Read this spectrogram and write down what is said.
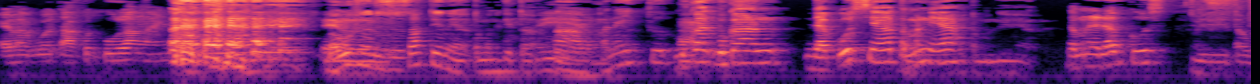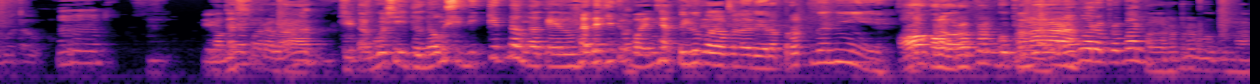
Elah gua takut pulang aja. bagus nggak disesatin ya teman kita Iya. Ah, makanya itu. Bukan bukan Dapkusnya, temennya. temennya ya Temennya Dapkus. iya tahu gue tahu Mm-mm. Ya Makanya parah ya, banget. cerita gue sih itu dong sedikit dong nggak kayak lu pada gitu banyak tapi lu pernah pernah di rep gak nih oh kalau rapper gue pernah Apa reprepan? kalau rapper gue pernah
